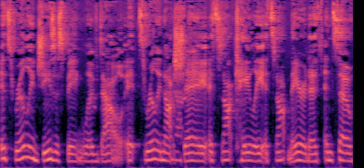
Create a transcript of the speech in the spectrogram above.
It's really Jesus being lived out. It's really not yeah. Shae. It's not Kaylee. It's not Meredith. And so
